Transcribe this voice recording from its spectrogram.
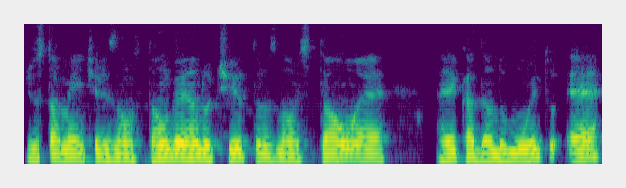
justamente eles não estão ganhando títulos, não estão é, arrecadando muito, é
